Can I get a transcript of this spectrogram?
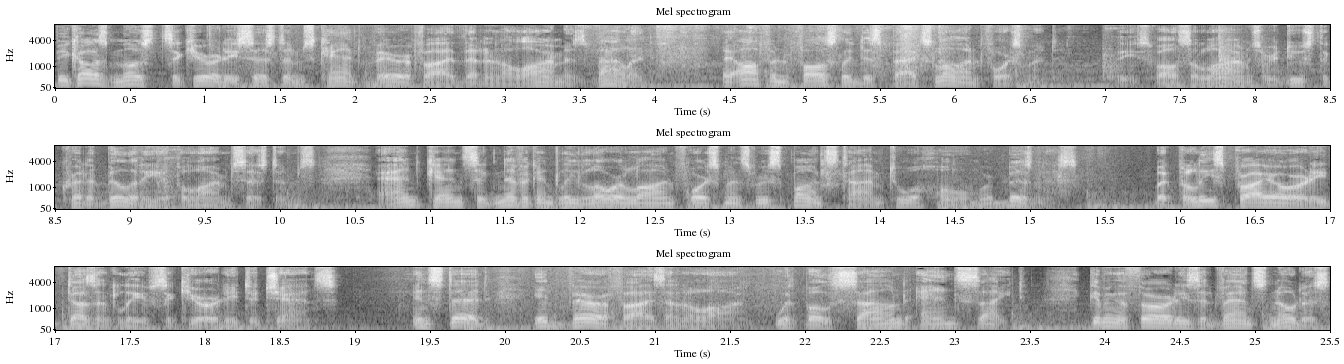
Because most security systems can't verify that an alarm is valid, they often falsely dispatch law enforcement. These false alarms reduce the credibility of alarm systems and can significantly lower law enforcement's response time to a home or business. But police priority doesn't leave security to chance. Instead, it verifies an alarm with both sound and sight, giving authorities advance notice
